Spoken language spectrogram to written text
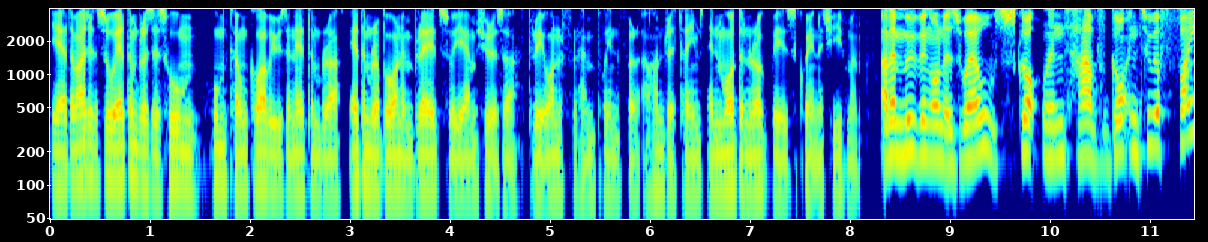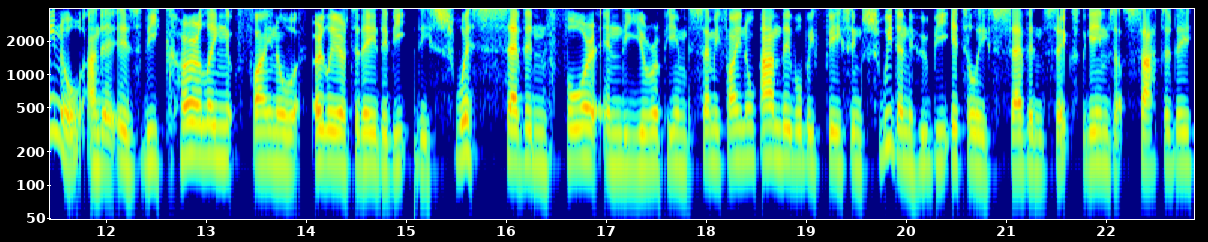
Yeah, I'd imagine so. Edinburgh's his home hometown club. He was in Edinburgh, Edinburgh born and bred. So yeah, I'm sure it's a great honour for him playing for a hundred times in modern rugby is quite an achievement. And then moving on as well, Scotland have got into a final, and it is the curling final. Earlier today, they beat the Swiss seven four in the European semi final, and they will be facing Sweden, who beat Italy seven six. The game's at Saturday,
